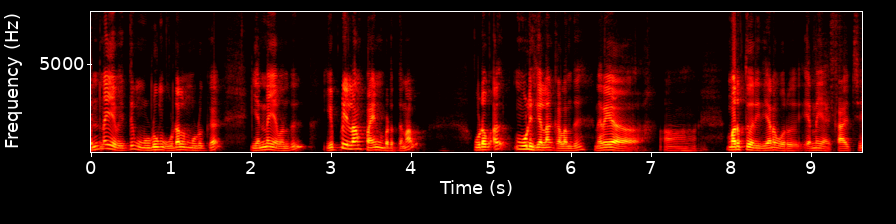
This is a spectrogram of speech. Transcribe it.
எண்ணெயை வைத்து முழு உடல் முழுக்க எண்ணெயை வந்து எப்படிலாம் பயன்படுத்தினால் அது மூலிகையெல்லாம் கலந்து நிறைய மருத்துவ ரீதியான ஒரு எண்ணெயை காய்ச்சி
